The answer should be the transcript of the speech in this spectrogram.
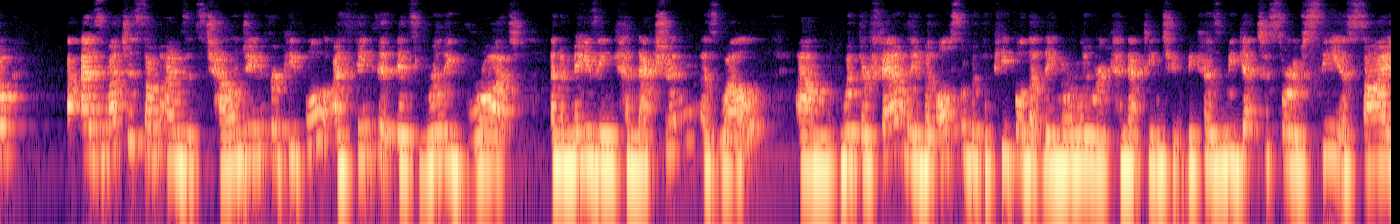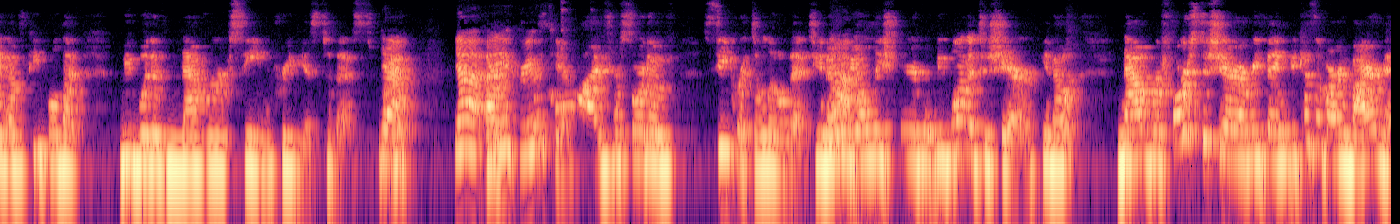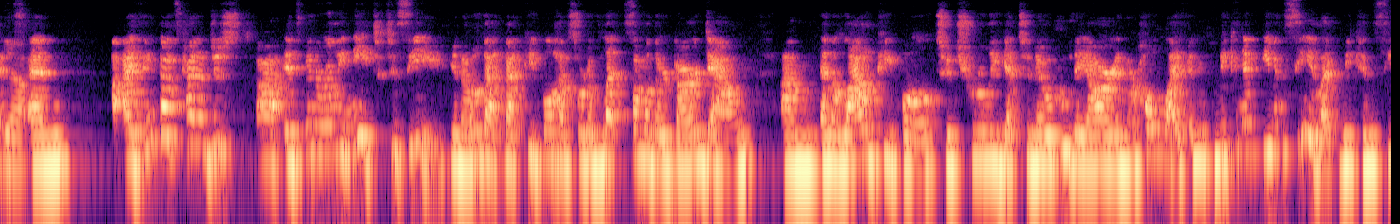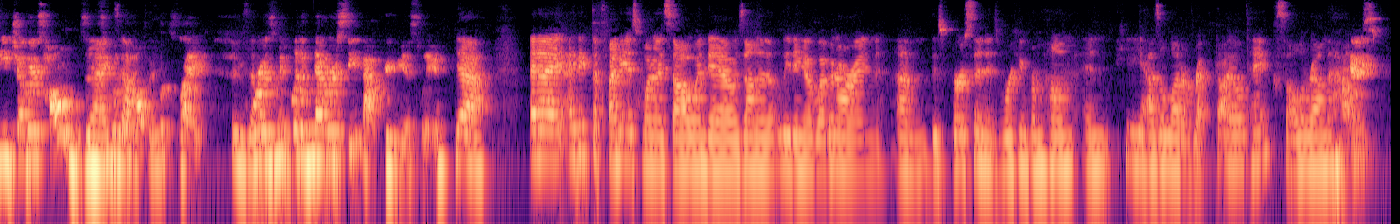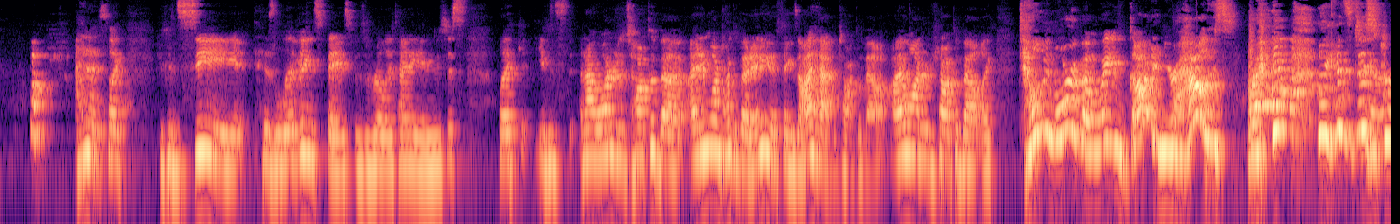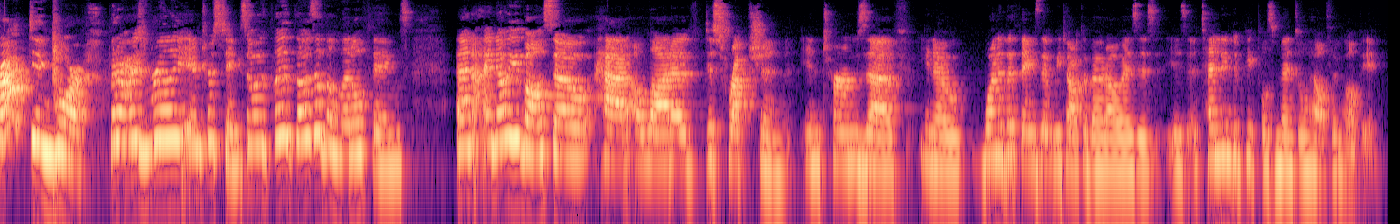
as much as sometimes it's challenging for people, I think that it's really brought an amazing connection as well. Um, with their family, but also with the people that they normally were connecting to, because we get to sort of see a side of people that we would have never seen previous to this. Right? Yeah, yeah, I agree with you. Lives were sort of secret a little bit. You know, yeah. we only shared what we wanted to share. You know, now we're forced to share everything because of our environment, yeah. and I think that's kind of just uh, it's been really neat to see. You know, that that people have sort of let some of their guard down. Um, and allowed people to truly get to know who they are in their home life. And we can even see, like, we can see each other's homes and yeah, see exactly. what the home looks like. Exactly. Whereas we would have never seen that previously. Yeah. And I, I think the funniest one I saw one day, I was on a, leading a webinar, and um, this person is working from home, and he has a lot of reptile tanks all around the house. and it's like you could see his living space was really tiny, and he was just like you can, and I wanted to talk about. I didn't want to talk about any of the things I had to talk about. I wanted to talk about like, tell me more about what you've got in your house, right? like it's distracting more, but it was really interesting. So those are the little things and I know you've also had a lot of disruption in terms of, you know, one of the things that we talk about always is is attending to people's mental health and well-being.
